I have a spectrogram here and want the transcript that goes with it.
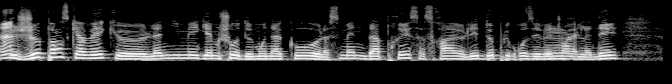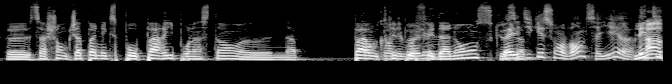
hein. Je pense qu'avec euh, l'animé Game Show de Monaco la semaine d'après, ça sera les deux plus gros événements de l'année. Euh, sachant que Japan Expo Paris, pour l'instant, euh, n'a pas Pas ou très peu fait d'annonces. que Bah, ça- Les tickets sont en vente, ça y est. Les Ah, tickets,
